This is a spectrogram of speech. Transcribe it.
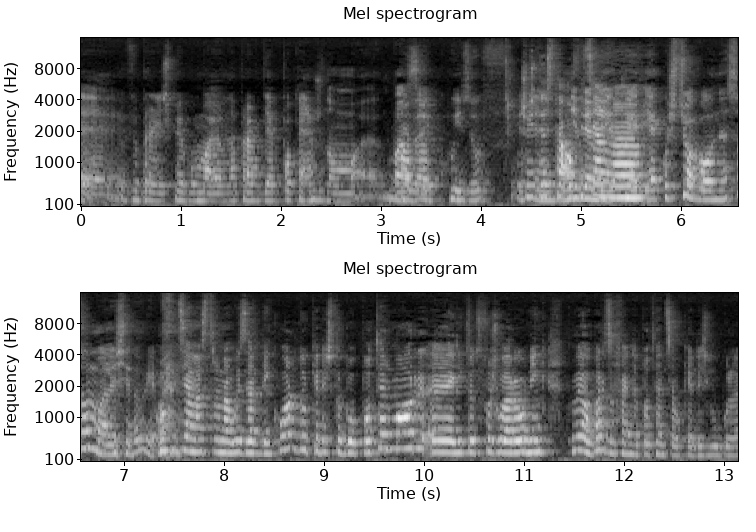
E, wybraliśmy, bo mają naprawdę potężną e, bazę Bazę. quizów. Czyli to jest ta nie wiemy, oficjalna- jakie jakościowo one są, ale się dowiemy. Oficjalna strona Wizarding Worldu, kiedyś to było Pottermore e, i to tworzyła Rowling. To miało bardzo fajny potencjał kiedyś w ogóle.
